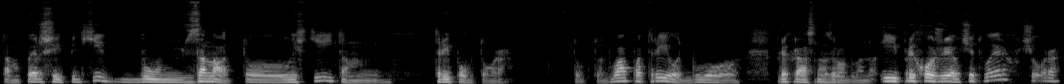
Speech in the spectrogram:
там перший підхід був занадто легкий, там три повтора. Тобто два по три от було прекрасно зроблено. І приходжу я в четвер вчора.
